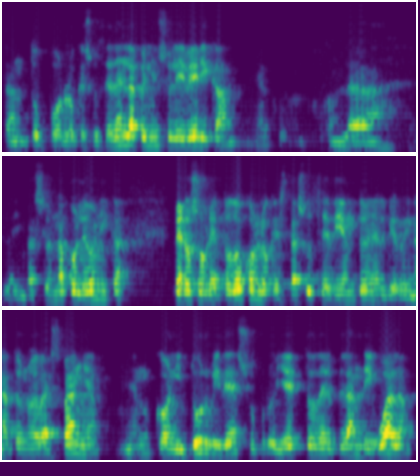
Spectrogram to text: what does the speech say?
tanto por lo que sucede en la península ibérica, con la, la invasión napoleónica, pero sobre todo con lo que está sucediendo en el Virreinato Nueva España, con Iturbide, su proyecto del Plan de Iguala,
